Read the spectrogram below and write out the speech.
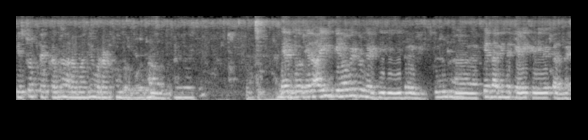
ಎಷ್ಟೊತ್ತು ಬೇಕಾದ್ರೂ ಆರಾಮಾಗಿ ಓಡಾಡ್ಕೊಂಡು ಬರ್ಬೋದು ಎರಡು ಎರಡು ಐದು ಕಿಲೋಮೀಟರ್ ನಡೆದಿದ್ವಿ ಇದರಲ್ಲಿ. ಕೇದಾರಿಂದ ಕೆಳಗೆ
